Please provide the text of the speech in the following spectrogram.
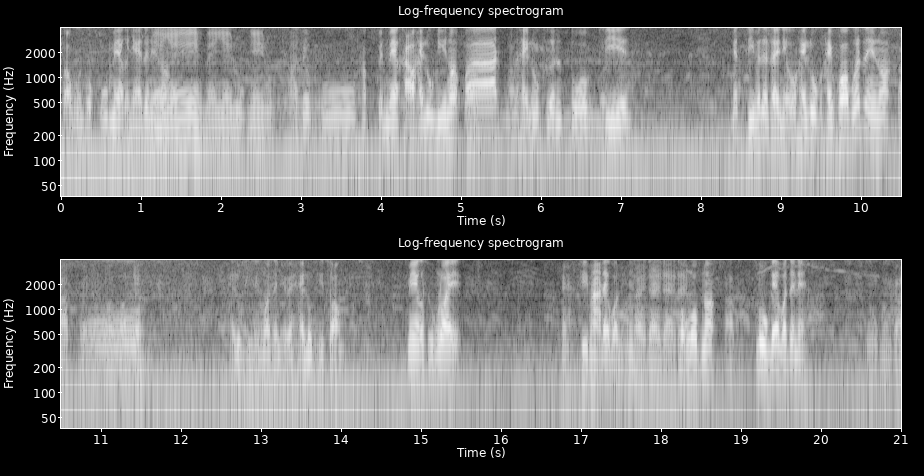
สองหมื่นหกอู้แม่กับยายตัวแม่นี้เนาะใหญ่แม่ใหญ่ลูกใหญ่ลูกหาเถอะโอ้หักเป็นแม่ขาวให้ลูกดีเนาะป้าดมันให้ลูกเกินตัวสีเม็ดสีมันจะใส่เนี่ยโอ้ให้ลูกให้พ่อเบิร์ดนี่เนาะ ครับก็จะพอหมดเลยให้ลูกดีให้พ่อตัวนี้ไว้ให้ลูกที่สองแม่ก็สูงร้อยเอ้ยที่พาได้บ่นี่ได้ได้ได้บได้วกลบเนาะครับ ลูกได้บ่ตัวนี้ลูกมันก็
